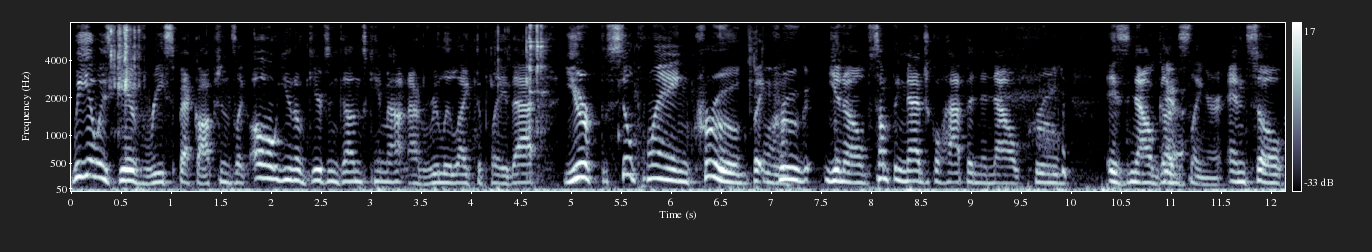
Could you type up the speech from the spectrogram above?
we always give respec options like, oh, you know, Gears and Guns came out and I'd really like to play that. You're still playing Krug, but Krug, you know, something magical happened and now Krug is now Gunslinger, and so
